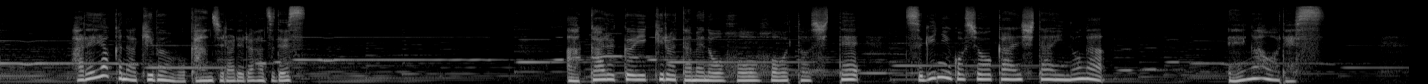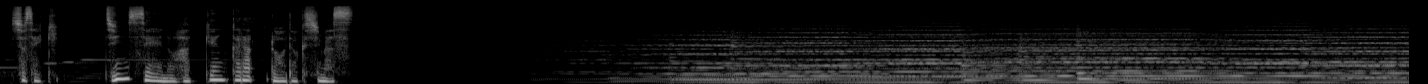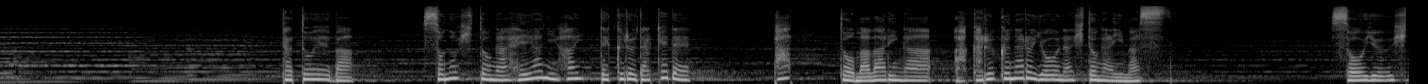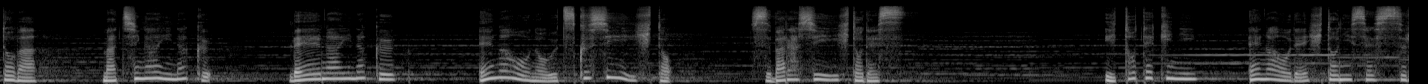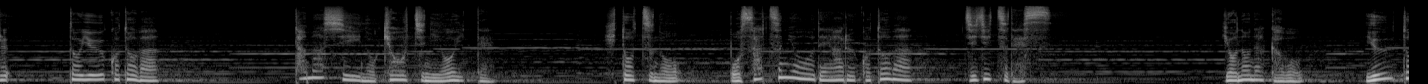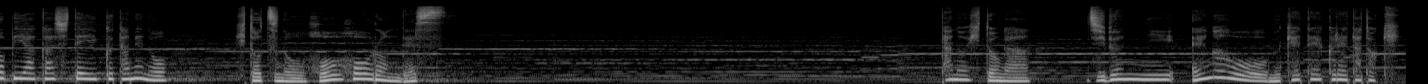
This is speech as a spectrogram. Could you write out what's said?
晴れやかな気分を感じられるはずです。明るく生きるための方法として次にご紹介したいのが笑顔です。書籍人生の発見から朗読します。例えばその人が部屋に入ってくるだけでと周りが明るくなるような人がいます。そういう人は間違いなく例外なく笑顔の美しい人素晴らしい人です。意図的に笑顔で人に接するということは魂の境地において一つの菩薩業であることは事実です。世の中をユートピア化していくための一つの方法論です。他の人が自分に笑顔を向けてくれた時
